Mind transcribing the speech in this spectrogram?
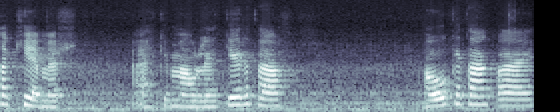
það kemur. Ekki máli, gera það. Ok, takk, bye.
